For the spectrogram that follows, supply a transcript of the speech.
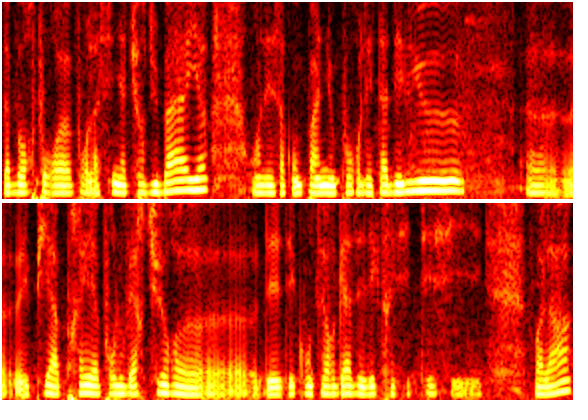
d'abord pour pour la signature du bail. On les accompagne pour l'état des lieux. Euh, et puis après pour l'ouverture euh, des, compteurs gaz et électricité si voilà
